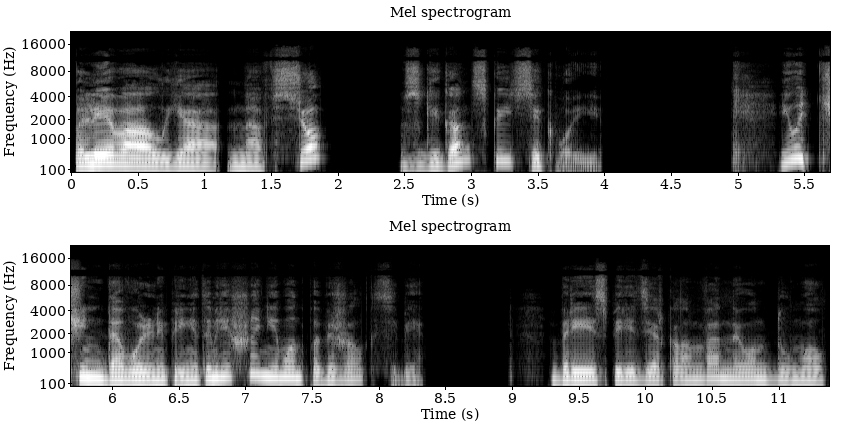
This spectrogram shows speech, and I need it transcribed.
плевал я на все с гигантской секвойи и, очень довольный принятым решением, он побежал к себе. Бреясь перед зеркалом ванной, он думал,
